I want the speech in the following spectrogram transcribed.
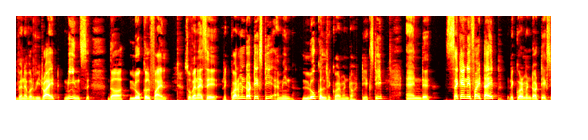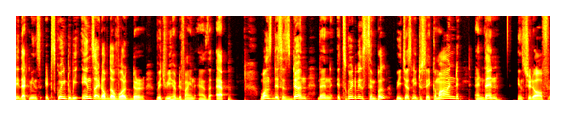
whenever we write means the local file. So when i say requirement.txt i mean local requirement.txt and second if i type requirement.txt that means it's going to be inside of the work dir which we have defined as the app once this is done then it's going to be simple. We just need to say command and then instead of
